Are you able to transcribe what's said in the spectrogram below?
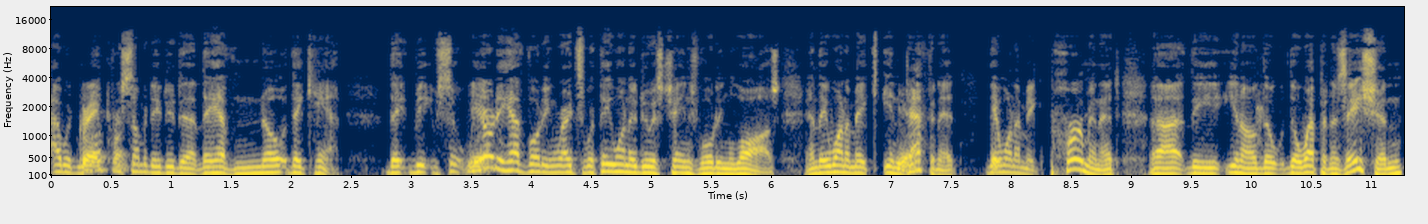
I would Great love for somebody to do that. They have no, they can't. They, be- so we Yeah. already have voting rights. What they want to do is change voting laws, and they want to make indefinite. They want to make permanent uh, the you know the the weaponization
